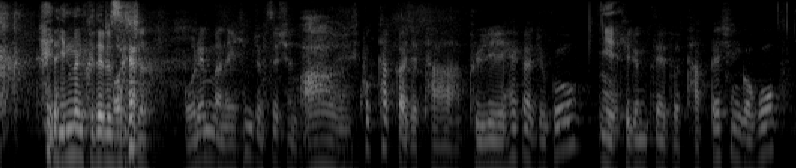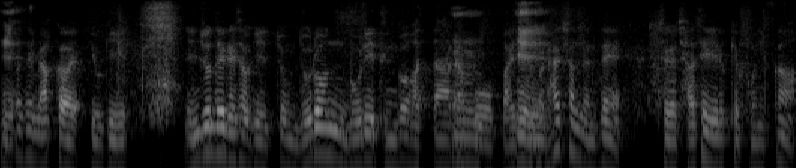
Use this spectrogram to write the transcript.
있는 그대로 쓰죠. 오랜만에 힘 좀 쓰셨네요 아, 콕탑까지 다 분리해가지고 예. 기름때도 다 빼신 거고 예. 선생님 아까 여기 인조 대리석이 좀 누런 물이 든 것 같다라고 음, 말씀을 예. 하셨는데 제가 자세히 이렇게 보니까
